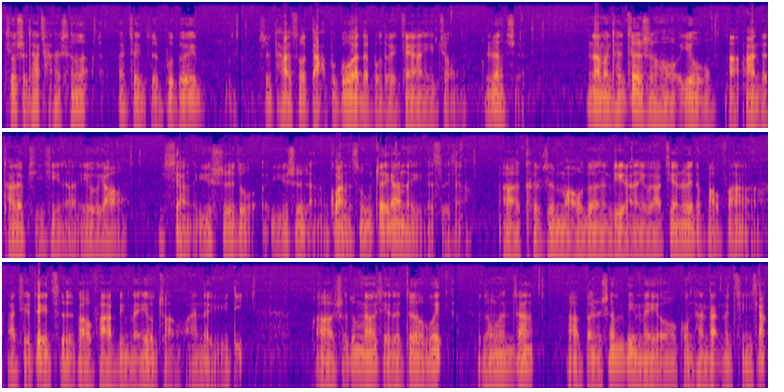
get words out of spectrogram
就使他产生了啊这支部队是他所打不过的部队这样一种认识。那么他这时候又啊按照他的脾气呢，又要向于师座于师长灌输这样的一个思想啊，可是矛盾必然又要尖锐的爆发，而且这次爆发并没有转圜的余地啊。书中描写的这位龙文章啊，本身并没有共产党的倾向。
